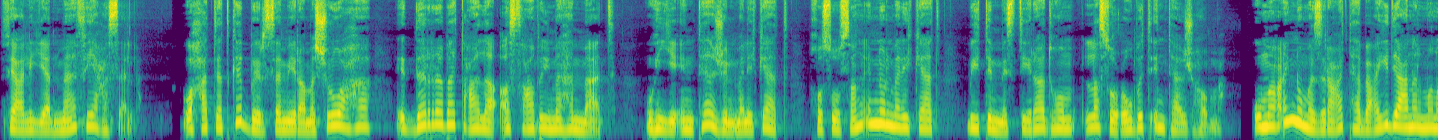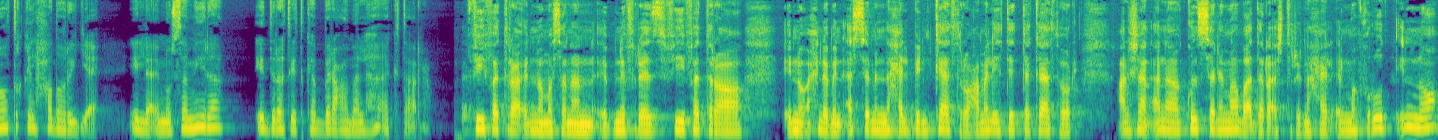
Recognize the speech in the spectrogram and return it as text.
فعليا ما في عسل. وحتى تكبر سميرة مشروعها اتدربت على أصعب المهمات وهي إنتاج الملكات خصوصا إنه الملكات بيتم استيرادهم لصعوبة إنتاجهم. ومع إنه مزرعتها بعيدة عن المناطق الحضرية إلا إنه سميرة قدرت تكبر عملها أكثر في فترة إنه مثلا بنفرز في فترة إنه إحنا بنقسم النحل بنكاثره عملية التكاثر. علشان أنا كل سنة ما بقدر أشتري نحل. المفروض إنه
